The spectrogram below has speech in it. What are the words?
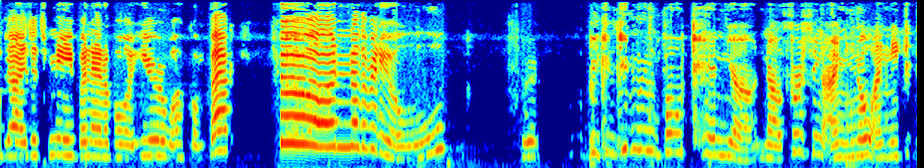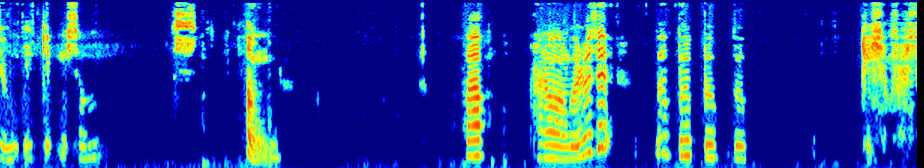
on guys, it's me, Banana Boy here. Welcome back to another video. We'll be continuing Botania. Now, first thing I know I need to do is get me some stone. Pop. How I'm good with it? Boop, boop, boop, boop. Okay, some first.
